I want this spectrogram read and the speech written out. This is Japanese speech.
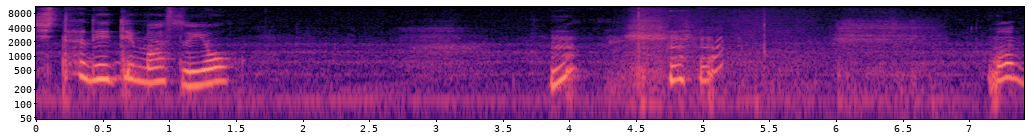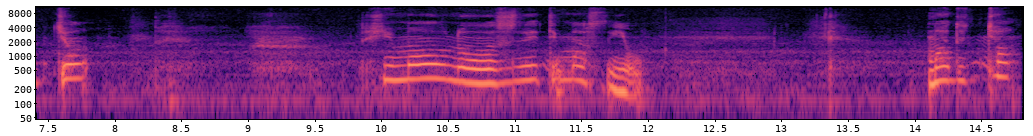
舌出てますよ。ん？まっちゃん。しまうの忘れてますよ。まるちゃん。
